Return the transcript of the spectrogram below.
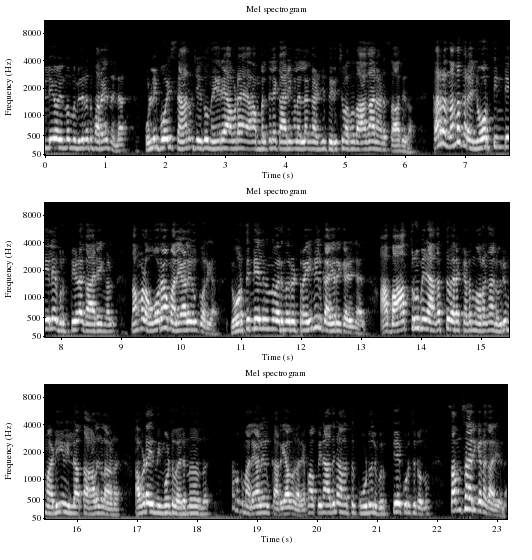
ഇല്ലയോ എന്നൊന്നും ഇതിനകത്ത് പറയുന്നില്ല. പുള്ളി പോയി സ്നാനം ചെയ്തു നേരെ അവിടെ അമ്പലത്തിലെ കാര്യങ്ങളെല്ലാം കഴിഞ്ഞ് തിരിച്ചു വന്നതാകാനാണ് സാധ്യത. കാരണം നമുക്കറിയാം നോർത്ത് ഇന്ത്യയിലെ വൃത്തിയുടെ കാര്യങ്ങൾ നമ്മൾ ഓരോ മലയാളികൾക്കും അറിയാം. നോർത്ത് ഇന്ത്യയിൽ നിന്ന് വരുന്ന ഒരു ട്രെയിനിൽ കയറി കഴിഞ്ഞാൽ ആ ബാത്റൂമിനകത്ത് വരെ കിടന്നുറങ്ങാൻ ഒരു മടിയും ഇല്ലാത്ത ആളുകളാണ് അവിടെ നിന്ന് ഇങ്ങോട്ട് വരുന്നതെന്ന്. നമുക്ക് മലയാളികൾക്ക് അറിയാവുന്ന കാര്യം. അപ്പൊ പിന്നെ അതിനകത്ത് കൂടുതൽ വൃത്തിയെ കുറിച്ചിട്ടൊന്നും സംസാരിക്കേണ്ട കാര്യമില്ല.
